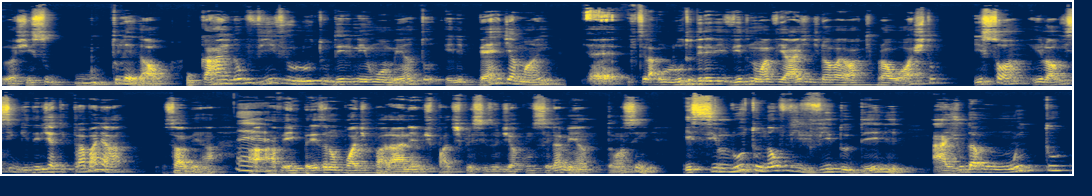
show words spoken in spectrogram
Eu achei isso muito legal. O Carlos não vive o luto dele em nenhum momento, ele perde a mãe. É, sei lá, o luto dele é vivido numa viagem de Nova York para Washington e só. E logo em seguida ele já tem que trabalhar. Sabe? A, É. a, a empresa não pode parar, né? Os padres precisam de aconselhamento. Então, assim, esse luto não vivido dele ajuda muito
